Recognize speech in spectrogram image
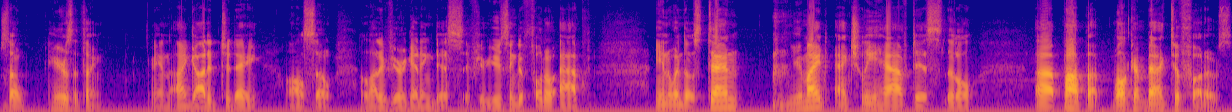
so here's the thing and I got it today also a lot of you are getting this. If you're using the photo app in Windows 10 you might actually have this little uh, pop-up. Welcome back to photos.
